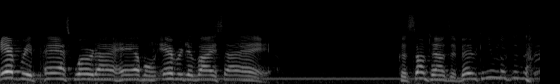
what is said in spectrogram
every password I have on every device I have. Because sometimes I say, baby, can you look this up?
